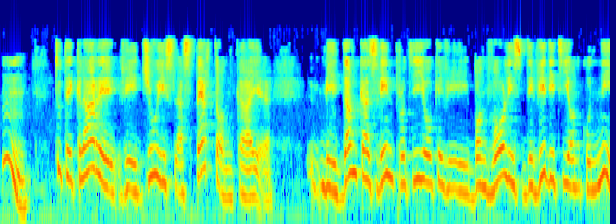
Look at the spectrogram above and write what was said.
Hmm tutte clare vi giuis la sperton kai mi dankas vin pro tio che vi bonvolis dividi tion kun ni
